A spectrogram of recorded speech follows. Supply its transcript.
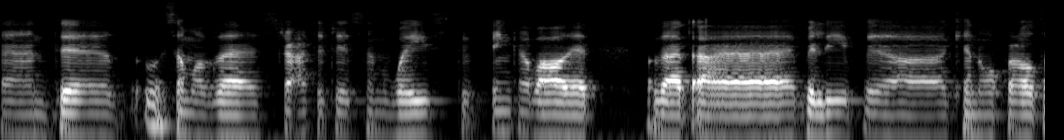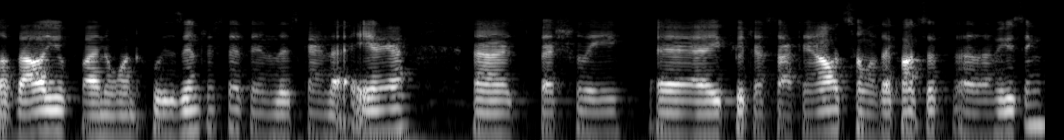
and uh, some of the strategies and ways to think about it that I believe uh, can offer a lot of value for anyone who is interested in this kind of area uh, especially uh, if you're just starting out. Some of the concepts that I'm using,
